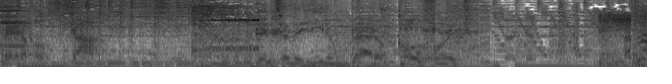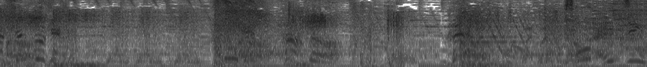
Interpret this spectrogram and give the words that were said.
Pitiful scum! Into the heat of battle. Go for it. Attraction Buken! Engine!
